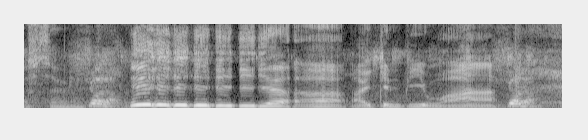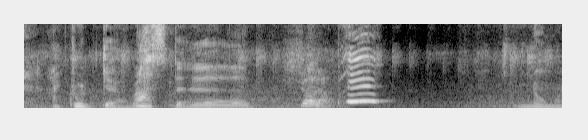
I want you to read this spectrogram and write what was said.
Officer. Shut up. yeah, I can be one. Shut up. I could get arrested. Shut up. No more.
